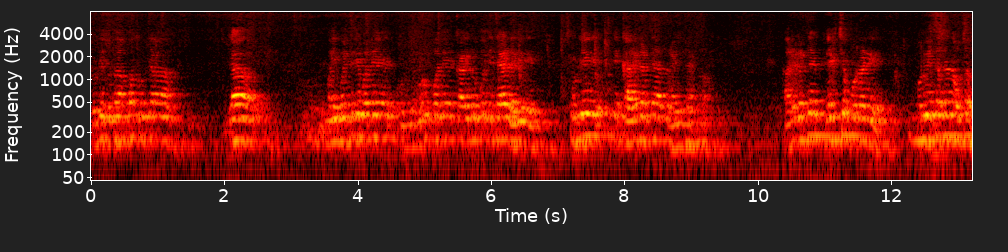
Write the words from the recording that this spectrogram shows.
छोटे सुद्धा आपण तुमच्या ज्या मैत्रीमध्ये ग्रुपमध्ये काही लोक जे तयार झालेले आहेत, शेवटी ते कार्यकर्ते आज राहिले नाही. कार्यकर्ते फ्लेक्सचे पुढारी पूर्वी तसं नव्हतं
